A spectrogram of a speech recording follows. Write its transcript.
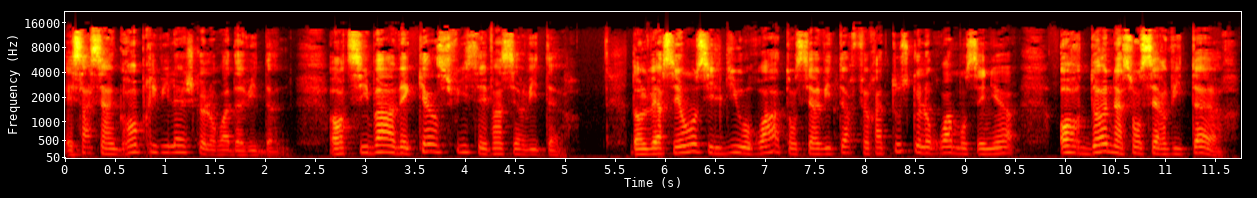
Et ça, c'est un grand privilège que le roi David donne. Or, Tsiba avait 15 fils et 20 serviteurs. Dans le verset 11, il dit au roi, ton serviteur fera tout ce que le roi, mon Seigneur, ordonne à son serviteur.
